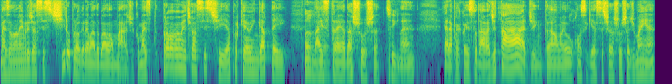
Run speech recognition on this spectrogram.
Mas eu não lembro de assistir o programa do Balão Mágico. Mas provavelmente eu assistia porque eu engatei Aham. na estreia da Xuxa. Sim. Né? Era a época que eu estudava de tarde, então eu conseguia assistir a Xuxa de manhã.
